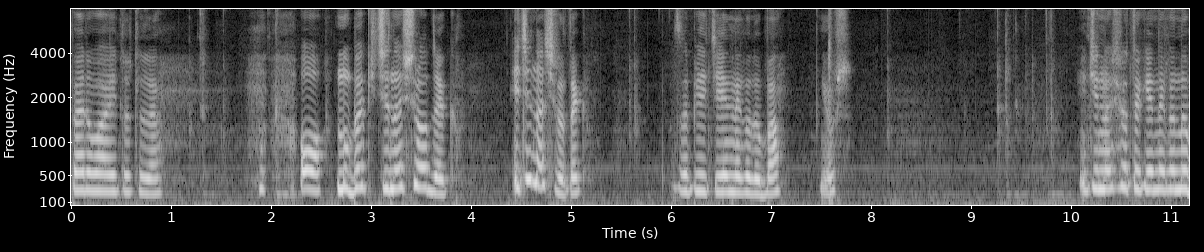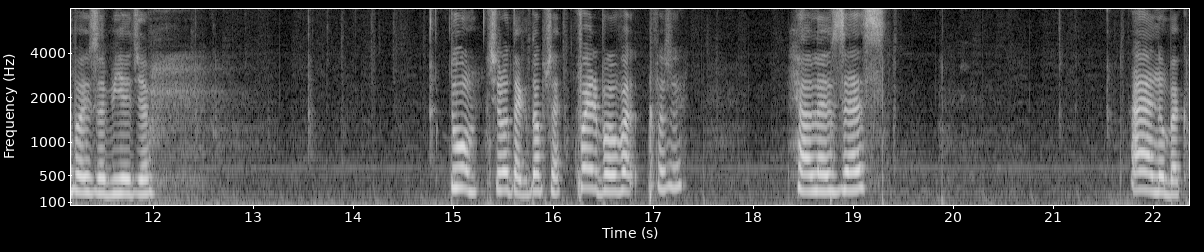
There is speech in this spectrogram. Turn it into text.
Perła i to tyle. O, Nubek idzie na środek. Idzie na środek. Zabijecie jednego duba. Już. Idzie na środek jednego nuba i zabijecie. Tu, środek, dobrze. Fireball, uwa- uważaj. Ale zes. E, nubek.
